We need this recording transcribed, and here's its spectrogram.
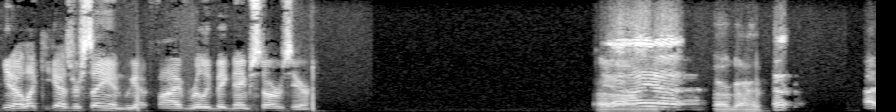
you know, like you guys were saying, we got five really big name stars here. Yeah, I, uh, oh, go ahead. I,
